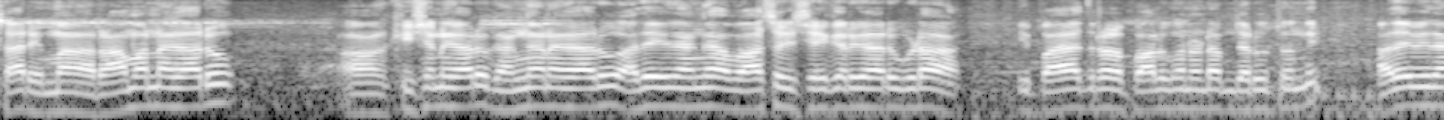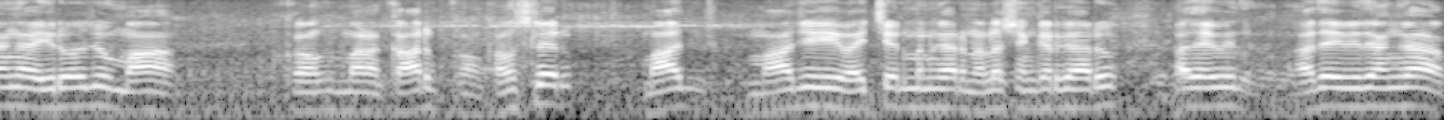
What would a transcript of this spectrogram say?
సారీ మా రామన్న గారు కిషన్ గారు గంగన్న గారు అదేవిధంగా వాసవి శేఖర్ గారు కూడా ఈ పాదయాత్రలో పాల్గొనడం జరుగుతుంది. అదేవిధంగా ఈరోజు మా మన కారు కౌన్సిలర్ మాజీ మాజీ వైస్ చైర్మన్ గారు నల్లశంకర్ గారు అదే అదేవిధంగా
